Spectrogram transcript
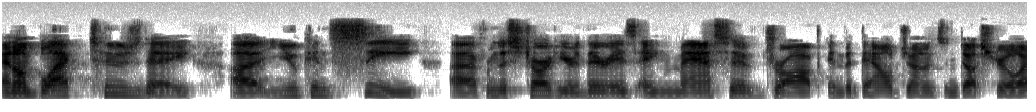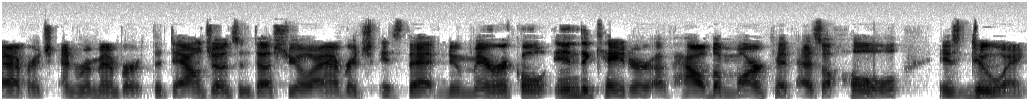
And on Black Tuesday, uh, you can see uh, from this chart here, there is a massive drop in the Dow Jones Industrial Average. And remember, the Dow Jones Industrial Average is that numerical indicator of how the market as a whole is doing.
